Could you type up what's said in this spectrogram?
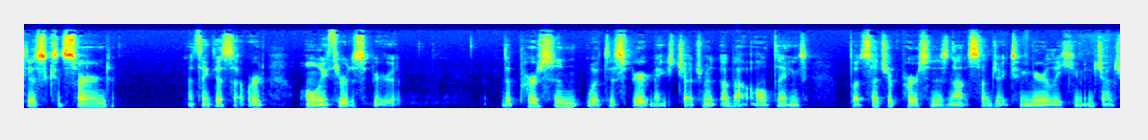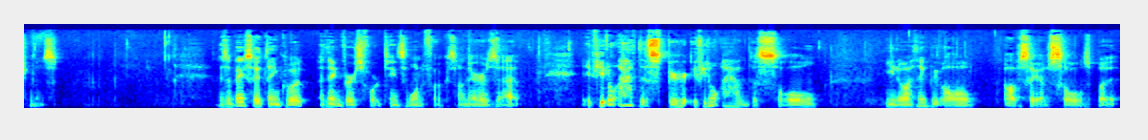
disconcerted. I think that's that word, only through the Spirit. The person with the Spirit makes judgment about all things, but such a person is not subject to merely human judgments. And so basically, I think what I think verse 14 is the one to focus on there is that if you don't have the spirit, if you don't have the soul, you know, I think we all obviously have souls, but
